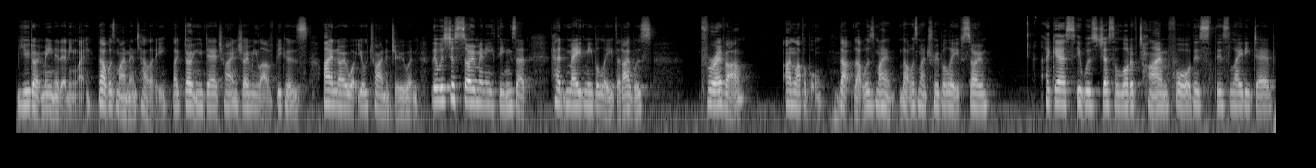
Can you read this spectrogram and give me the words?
you don't mean it anyway. That was my mentality. Like, don't you dare try and show me love because I know what you're trying to do. And there was just so many things that had made me believe that I was forever unlovable. That that was my that was my true belief. So I guess it was just a lot of time for this this lady Deb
